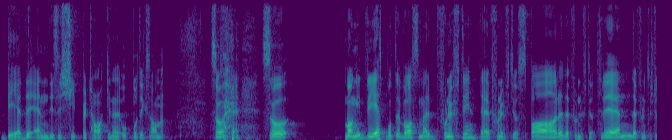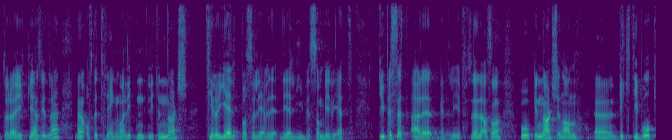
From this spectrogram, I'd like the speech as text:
bedre enn disse skippertakene opp mot eksamen. Så, så mange vet måte, hva som er fornuftig. Det er fornuftig å spare, det er fornuftig å trene, det er fornuftig å slutte å røyke osv. Men ofte trenger man en liten, liten nudge til å hjelpe oss å leve det, det livet som vi vet Typisk sett er det bedre liv. Så det er altså Boken 'Nudge', en annen uh, viktig bok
